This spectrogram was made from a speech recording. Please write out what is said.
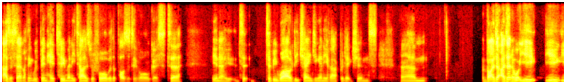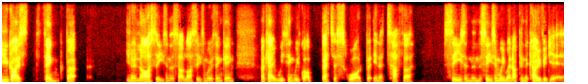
as I said, I think we've been here too many times before with a positive August to, you know, to, to be wildly changing any of our predictions. Um, but I don't, I don't know what you you you guys think, but you know, last season at the start of last season, we were thinking, okay, we think we've got a better squad, but in a tougher season than the season we went up in the COVID year.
